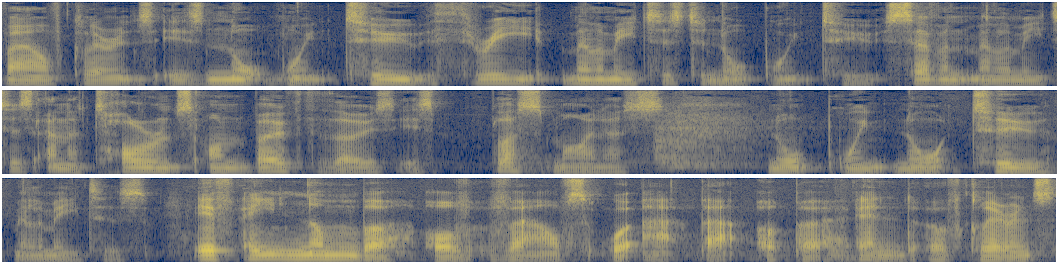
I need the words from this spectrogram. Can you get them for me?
valve clearance is 0.23 millimeters to 0.27 millimeters, and a tolerance on both of those is plus minus 0.02 millimeters. If a number of valves were at that upper end of clearance,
